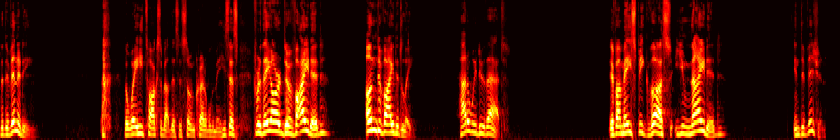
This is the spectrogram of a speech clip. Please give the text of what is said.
the divinity. the way he talks about this is so incredible to me. He says, For they are divided undividedly. How do we do that? If I may speak thus, united in division.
